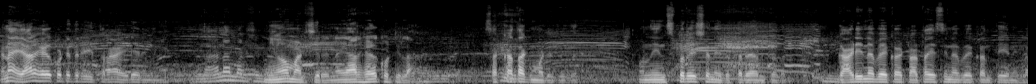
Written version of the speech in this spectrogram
ಅಣ್ಣ ಯಾರು ಹೇಳ್ಕೊಟ್ಟಿದ್ರಿ ಈ ಥರ ಐಡಿಯಾ ನಿಮಗೆ? ನಾನೇ ಮಾಡ್ತೀನಿ ನೀವೇ ಮಾಡ್ಸಿರಿ ನಾ ಯಾರು ಹೇಳ್ಕೊಟ್ಟಿಲ್ಲ? ಸಖತ್ತಾಗಿ ಮಾಡಿದ್ರಿ ಇದು ಒಂದು ಇನ್ಸ್ಪಿರೇಷನ್ ಇದೆ ಕರೆ ಅಂತದ್ದು ಗಾಡಿನೇ ಬೇಕಾ ಟಾಟಾ ಎ ಸಿನೇ ಬೇಕಂತ ಏನಿಲ್ಲ.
